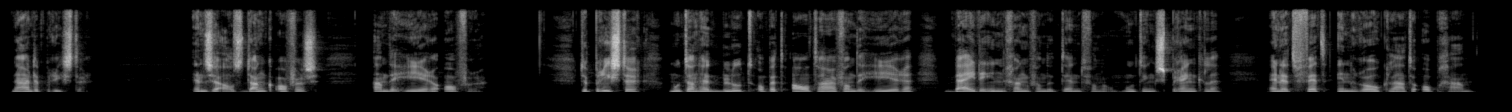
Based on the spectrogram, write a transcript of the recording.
naar de priester, en ze als dankoffers aan de Heere offeren. De priester moet dan het bloed op het altaar van de Heere bij de ingang van de tent van de ontmoeting sprenkelen en het vet in rook laten opgaan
